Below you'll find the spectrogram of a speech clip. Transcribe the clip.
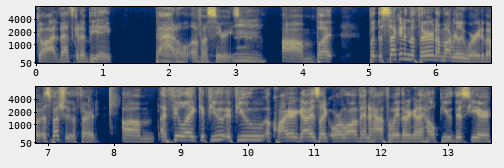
god, that's going to be a battle of a series. Mm. Um, but but the second and the third, I'm not really worried about, especially the third. Um, I feel like if you if you acquire guys like Orlov and Hathaway that are going to help you this year,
